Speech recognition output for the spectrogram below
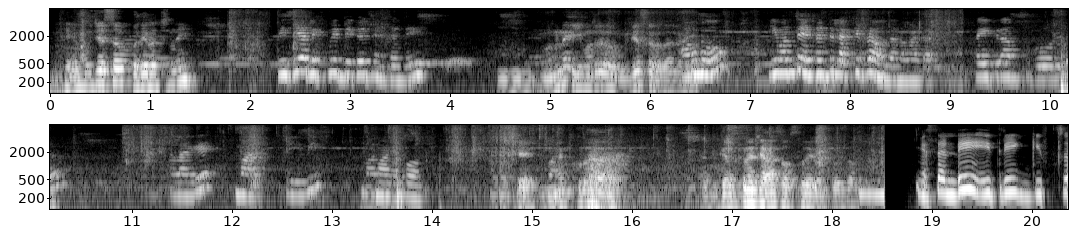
ఏం బుక్ చేస్తావు కొరియర్ వచ్చింది. పీసీఆర్ లిక్విడ్ డిటర్జెంట్ అండి మొన్ననే ఈ మధ్యలో బుక్ చేస్తావు కదా? అవును. ఈ మంత్ ఏంటంటే లక్కీ డ్రా ఉందన్నమాట. ఫైవ్ గ్రామ్స్ గోల్డ్ అలాగే smart TV smart phone. Okay. మనకు కూడా అది గెలుచుకునే ఛాన్స్ వస్తుంది చూద్దాం. ఎస్ అండి ఈ త్రీ గిఫ్ట్స్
